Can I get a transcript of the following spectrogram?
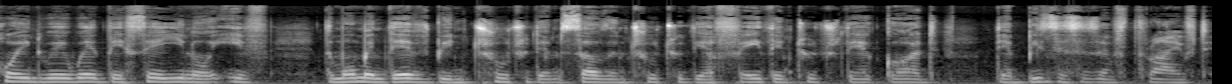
point where, where they say, you know, if the moment they've been true to themselves and true to their faith and true to their God, their businesses have thrived.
